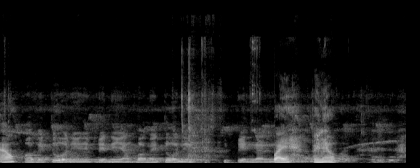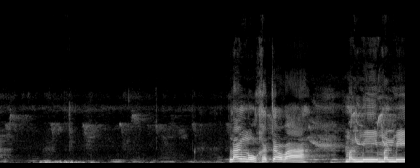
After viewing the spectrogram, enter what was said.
เอาพ่อเป็นตู้นี่เป็นอย่างพ่อเป็นตู้นี่ที่เป็นนั่นไปไปแล้วร่างนกเขาเจ้าว่า มันมีมันมี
